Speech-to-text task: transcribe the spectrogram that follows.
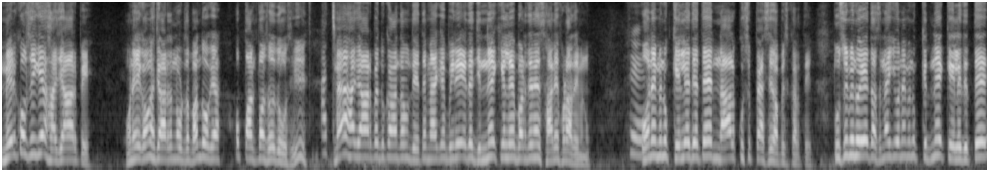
ਮੇਰੇ ਕੋਲ ਸੀਗੇ 1000 ਰੁਪਏ। ਹੁਣ ਇਹ ਕਹੂੰਗਾ 1000 ਦਾ ਨੋਟ ਤਾਂ ਬੰਦ ਹੋ ਗਿਆ ਉਹ 5-500 ਦੇ ਦੋ ਸੀ। ਅੱਛਾ। ਮੈਂ 1000 ਰੁਪਏ ਦੁਕਾਨਦਾਰ ਨੂੰ ਦੇਤੇ ਮੈਂ ਕਿਹਾ ਵੀਰੇ ਇਹਦੇ ਜਿੰਨੇ ਕੇਲੇ ਬਣਦੇ ਨੇ ਸਾਰੇ ਫੜਾ ਦੇ ਮੈਨੂੰ। ਫਿਰ? ਉਹਨੇ ਮੈਨੂੰ ਕੇਲੇ ਦਿੱਤੇ ਨਾਲ ਕੁਝ ਪੈਸੇ ਵਾਪਸ ਕਰਤੇ। ਤੁਸੀਂ ਮੈਨੂੰ ਇਹ ਦੱਸਣਾ ਕਿ ਉਹਨੇ ਮੈਨੂੰ ਕਿੰਨੇ ਕੇਲੇ ਦਿੱਤੇ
